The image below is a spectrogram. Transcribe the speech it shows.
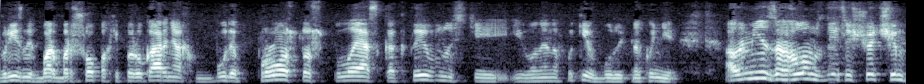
в різних барбершопах і перукарнях буде просто сплеск активності, і вони навпаки будуть на коні. Але мені загалом здається, що чим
